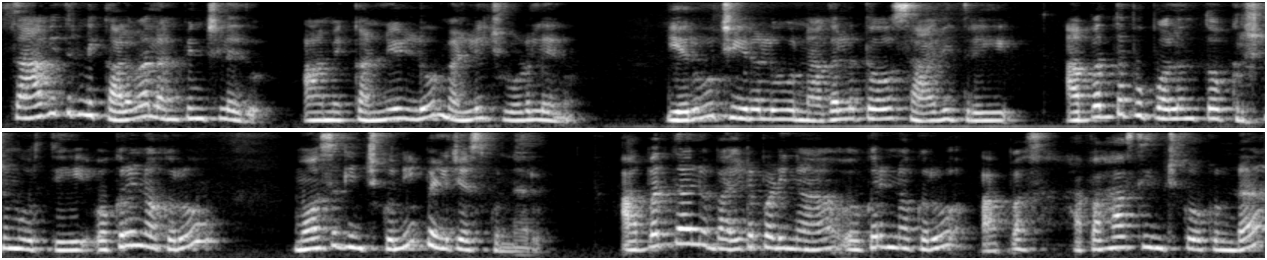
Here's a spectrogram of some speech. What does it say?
సావిత్రిని కలవాలనిపించలేదు. ఆమె కన్నీళ్ళు మళ్ళీ చూడలేను. ఎరువు చీరలు నగలతో సావిత్రి అబద్ధపు పొలంతో కృష్ణమూర్తి ఒకరినొకరు మోసగించుకుని పెళ్ళి చేసుకున్నారు. అబద్ధాలు బయటపడిన ఒకరినొకరు అప అపహాసించుకోకుండా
